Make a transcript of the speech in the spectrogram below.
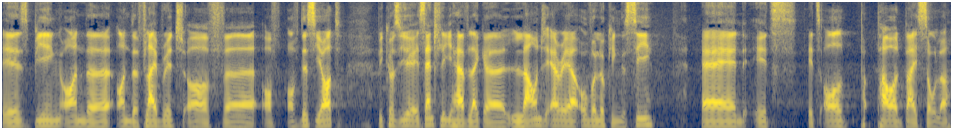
is being on the, on the flybridge of, uh, of, of this yacht, because you essentially you have like a lounge area overlooking the sea, and it's, it's all powered by solar.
